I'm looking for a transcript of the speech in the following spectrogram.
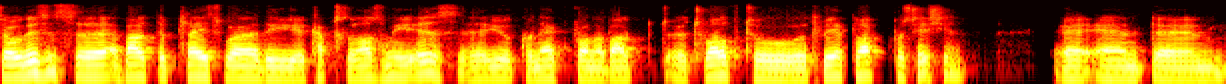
So this is about the place where the capsulotomy is. You connect from about 12 to 3 o'clock position. And um,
